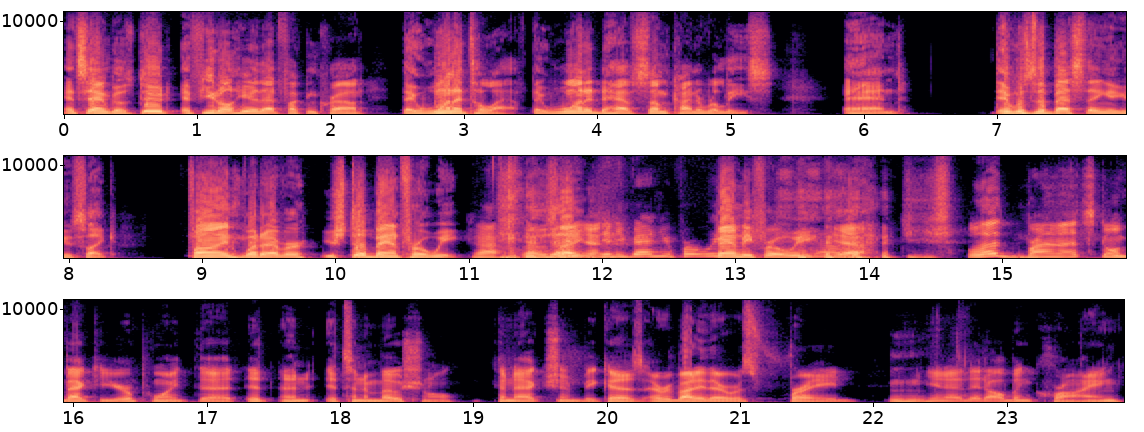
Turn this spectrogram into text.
And Sam goes, dude, if you don't hear that fucking crowd, they wanted to laugh. They wanted to have some kind of release. And it was the best thing. He was like, fine, whatever. You're still banned for a week. Yeah. I was did, like- he, did he ban you for a week? Ban me for a week. Oh, Yeah. Jeez. Well, that Brian, that's going back to your point that it and it's an emotional connection because everybody there was afraid. Mhm. You know, they'd all been crying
